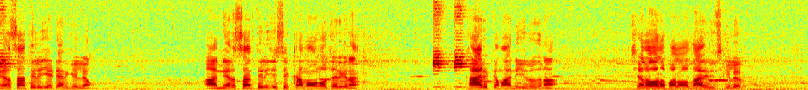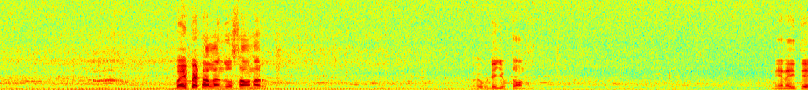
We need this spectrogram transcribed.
నిరసన తెలియజేయడానికి వెళ్ళాం. ఆ నిరసన తెలియజేసే క్రమంలో జరిగిన కార్యక్రమాన్ని ఈ రోజున చెలవల పొలవల దాకా తీసుకెళ్ళారు భయపెట్టాలని చూస్తూ ఉన్నారు. ఒకటే చెప్తా ఉన్నాం. నేనైతే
